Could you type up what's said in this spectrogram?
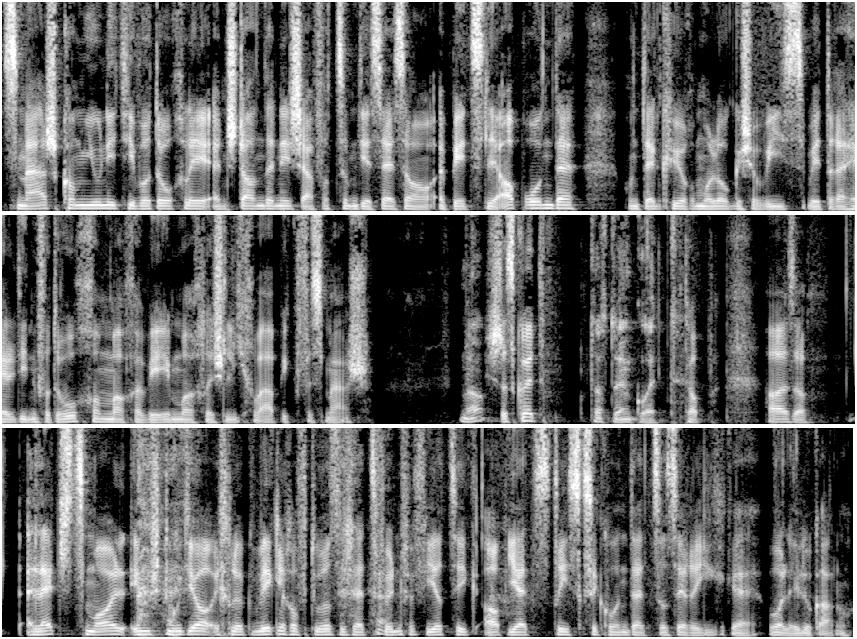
Smash-Community, die doch ein bisschen entstanden ist, einfach um die Saison ein bisschen abrunden und dann küren wir logischerweise wieder eine Heldin von der Woche und machen wie immer ein bisschen Schleichwerbung für Smash. Ja. Ist das gut? Das klingt gut. Top. Also, letztes Mal im Studio, ich schaue wirklich auf die Uhr, es ist jetzt 45, ab jetzt 30 Sekunden zur Serie gegen Volley Lugano.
